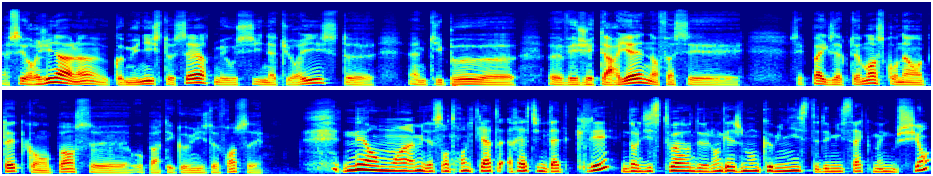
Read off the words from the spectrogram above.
assez original, hein. communiste certes, mais aussi naturiste, euh, un petit peu euh, euh, végétarienne. Enfin, c'est c'est pas exactement ce qu'on a en tête quand on pense au Parti communiste français. Néanmoins, 1934 reste une date clé dans l'histoire de l'engagement communiste de Misak Manouchian,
